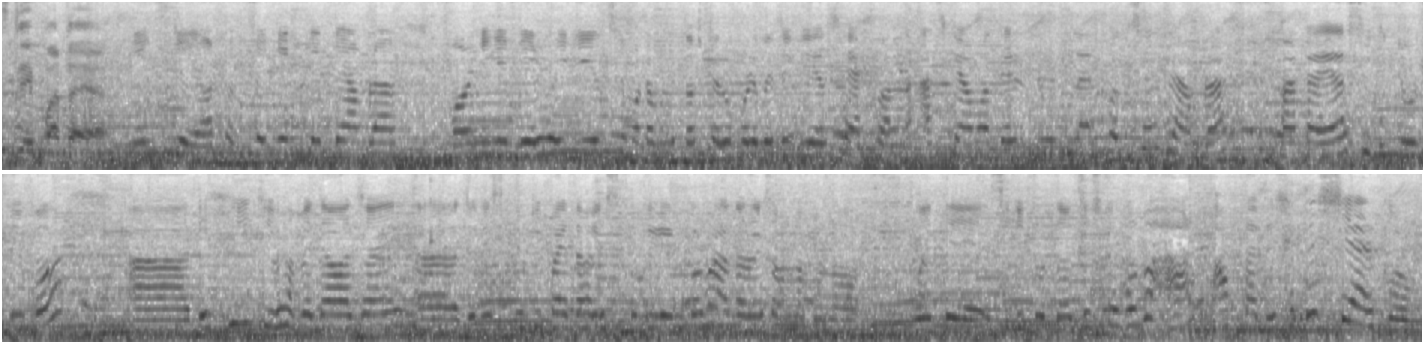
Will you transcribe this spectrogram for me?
next day Pattaya next day অর্থাৎ সেকেন্ড ডেতে আমরা মর্নিংয়ে বের হয়ে গিয়েছি মোটামুটি দশটার উপরে বেজে গিয়েছে। এখন আজকে আমাদের ট্যুর প্ল্যান হচ্ছে যে আমরা পাটায়া সিটি ট্যুর দিব। দেখি কীভাবে দেওয়া যায়। যদি স্কুটি পাই তাহলে স্কুটি রেন্ট করব আদারওয়াইজ অন্য কোনো ওয়েতে সিটি ট্যুর দেওয়ার চেষ্টা করব আর আপনাদের সাথে শেয়ার করব।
